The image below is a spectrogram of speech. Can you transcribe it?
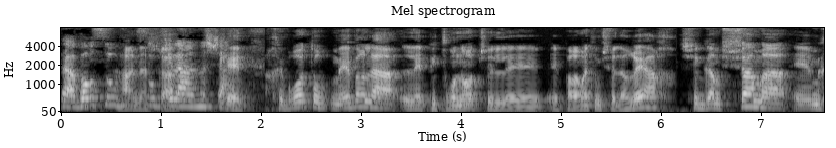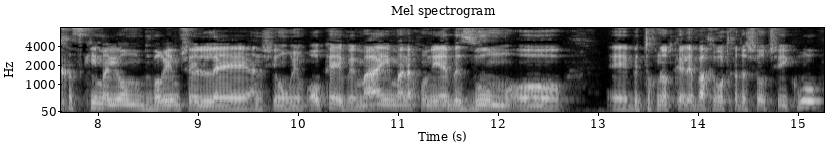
תעבור סוג, סוג של האנשה. כן, החברות מעבר לפתרונות של אה, פרמטרים של הריח, שגם שם אה, מחזקים היום דברים של אה, אנשים אומרים, אוקיי, ומה אם אנחנו נהיה בזום או בתוכנות כאלה ואחרות חדשות שיקרו,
